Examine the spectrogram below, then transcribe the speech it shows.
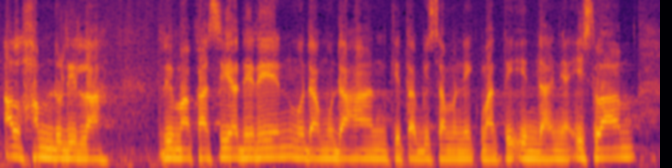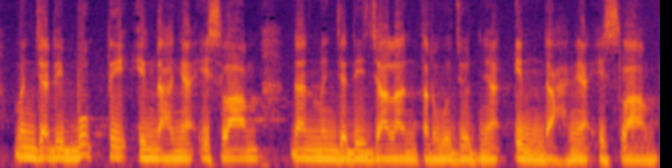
Alhamdulillah. Terima kasih hadirin, mudah-mudahan kita bisa menikmati indahnya Islam, menjadi bukti indahnya Islam dan menjadi jalan terwujudnya indahnya Islam.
